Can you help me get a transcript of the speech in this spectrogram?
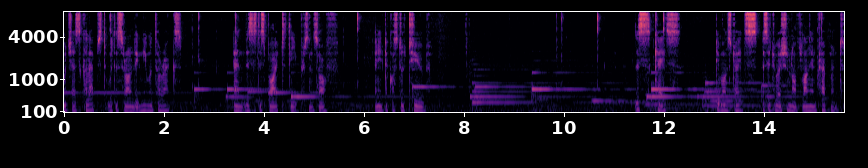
which has collapsed with the surrounding pneumothorax and this is despite the presence of an intercostal tube. This case demonstrates a situation of lung entrapment.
